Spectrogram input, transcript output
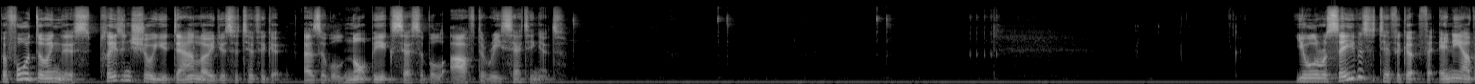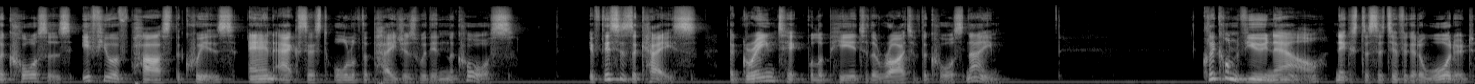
Before doing this, please ensure you download your certificate as it will not be accessible after resetting it. You will receive a certificate for any other courses if you have passed the quiz and accessed all of the pages within the course. If this is the case, a green tick will appear to the right of the course name. Click on View Now next to Certificate Awarded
